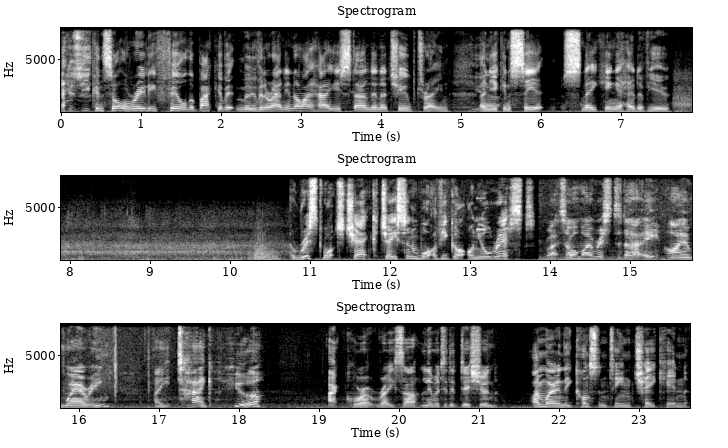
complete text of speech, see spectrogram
Because you can sort of really feel the back of it moving around. You know, like how you stand in a tube train and you can see it snaking ahead of you. Wristwatch check. Jason, what have you got on your wrist? Right, so on my wrist today, I am wearing a Tag Heuer Aquaracer limited edition. I'm wearing the Konstantin Chaykin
